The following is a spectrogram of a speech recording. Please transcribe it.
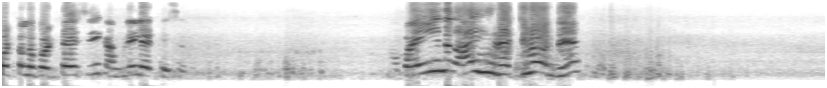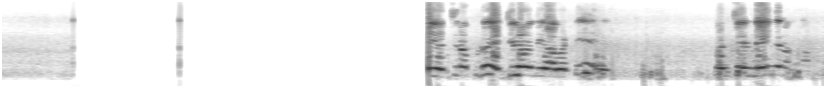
గుట్టలు కొట్టేసి కంపెనీలు ఎట్టేశారు పైన రాయి ఎడ్జ్లో ఉంది. వచ్చినప్పుడు ఎడ్జిలో ఉంది కాబట్టి కొంచెం డేంజర్ అన్నమాట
